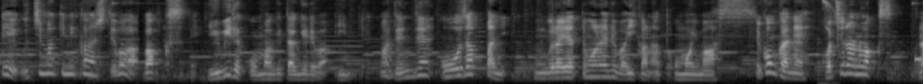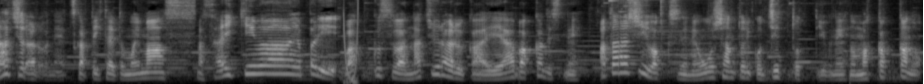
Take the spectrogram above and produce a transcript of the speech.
て内巻きに関してはワックスで指でこう曲げてあげればいいんで。まあ全然大雑把にこんぐらいやってもらえればいいかなと思います。で今回ねこちらのワックスナチュラルをね使っていきたいと思います、まあ、最近はやっぱりワックスはナチュラルかエアばっかですね。新しいワックスでねオーシャントリコジェットっていうね真っ赤っかの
